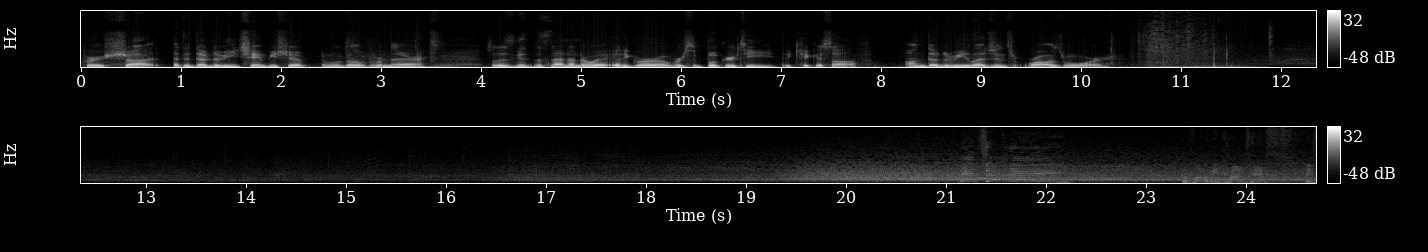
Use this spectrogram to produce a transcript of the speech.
for a shot at the WWE Championship, and we'll go from there. So let's get this night underway. Eddie Guerrero versus Booker T to kick us off on WWE Legends Raw's War. It's Eddie! The following contest is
